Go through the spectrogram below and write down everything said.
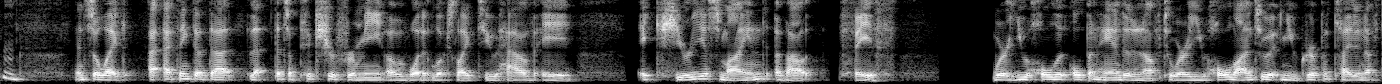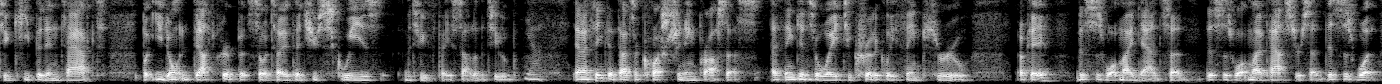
Hmm. And so, like, I, I think that, that that that's a picture for me of what it looks like to have a a curious mind about faith, where you hold it open handed enough to where you hold onto it and you grip it tight enough to keep it intact, but you don't death grip it so tight that you squeeze the toothpaste out of the tube. yeah And I think that that's a questioning process. I think it's a way to critically think through okay, this is what my dad said. This is what my pastor said. This is what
